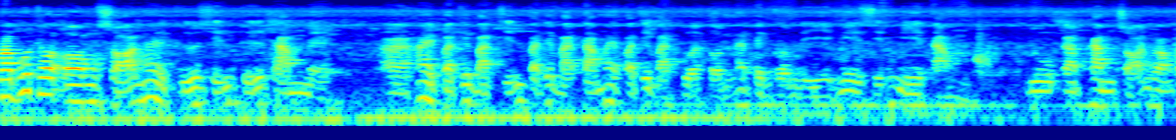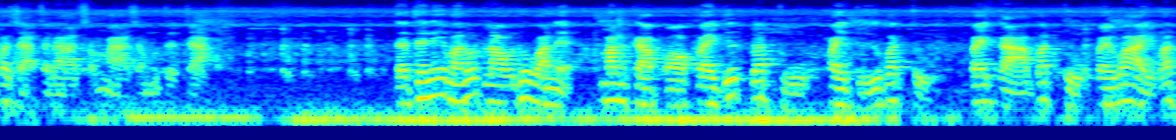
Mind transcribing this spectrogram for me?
พระพุทธองค์สอนให้ถือศีลถือธรรมเนี่ยให้ปฏิบัติศีลปฏิบัติธรรมให้ปฏิบัติตัวตนให้เป็นคนดีมีศีลมีธรรมอยู่กับคำสอนของพระศาสดาสัมมาสัมพุทธเจ้าแต่ทีนี้มนุษย์เราทุกวันเนี่ยมันกลับออกไปยึดวัตถุไปถือวัตถุ ไปกราบวัตถุไปไหว้วัต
